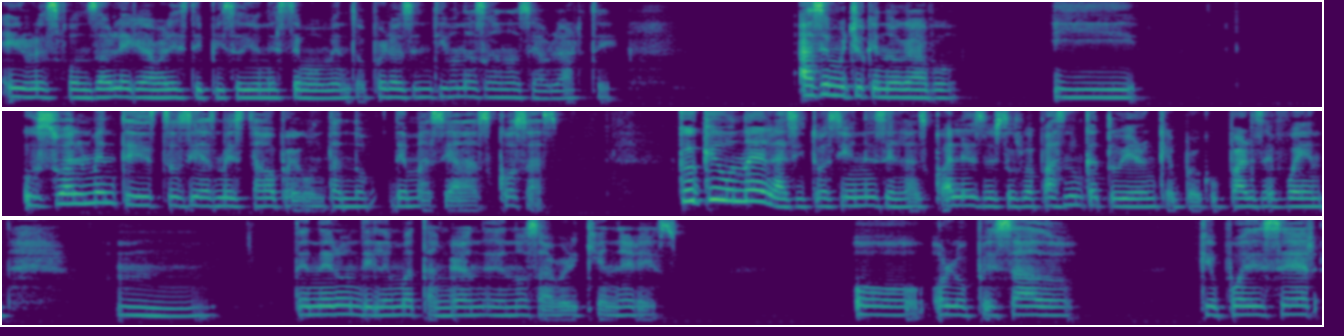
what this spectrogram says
e irresponsable grabar este episodio en este momento, pero sentí unas ganas de hablarte. Hace mucho que no grabo y usualmente estos días me he estado preguntando demasiadas cosas. Creo que una de las situaciones en las cuales nuestros papás nunca tuvieron que preocuparse fue en mm, tener un dilema tan grande de no saber quién eres o, lo pesado que puede ser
